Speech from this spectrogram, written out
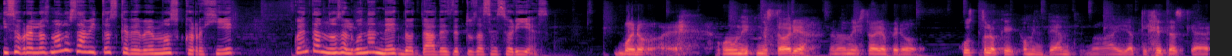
Y sobre los malos hábitos que debemos corregir, cuéntanos alguna anécdota desde tus asesorías. Bueno, eh, una, historia, no una historia, pero justo lo que comenté antes, ¿no? Hay atletas que,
